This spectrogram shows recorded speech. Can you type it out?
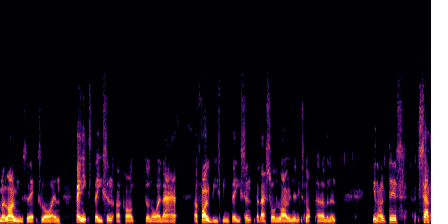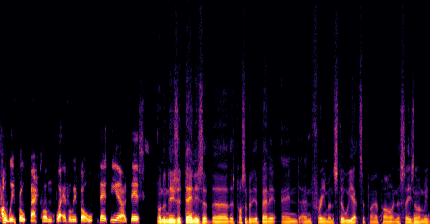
Malone's an ex-Lion. Bennett's decent. I can't deny that. Afobe's been decent, but that's on loan and it's not permanent. You know, there's Saville we've brought back on whatever we've brought. There, you know, there's on the news at Den is that uh, there's possibility of Bennett and and Freeman still yet to play a part in the season. I mean,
